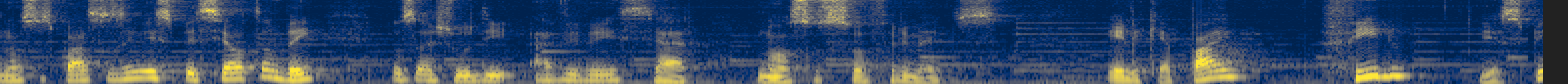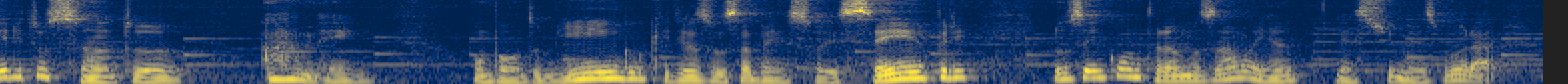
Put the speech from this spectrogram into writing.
nossos passos em especial também nos ajude a vivenciar nossos sofrimentos. Ele que é Pai, Filho e Espírito Santo. Amém. Um bom domingo, que Deus vos abençoe sempre. Nos encontramos amanhã neste mesmo horário.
